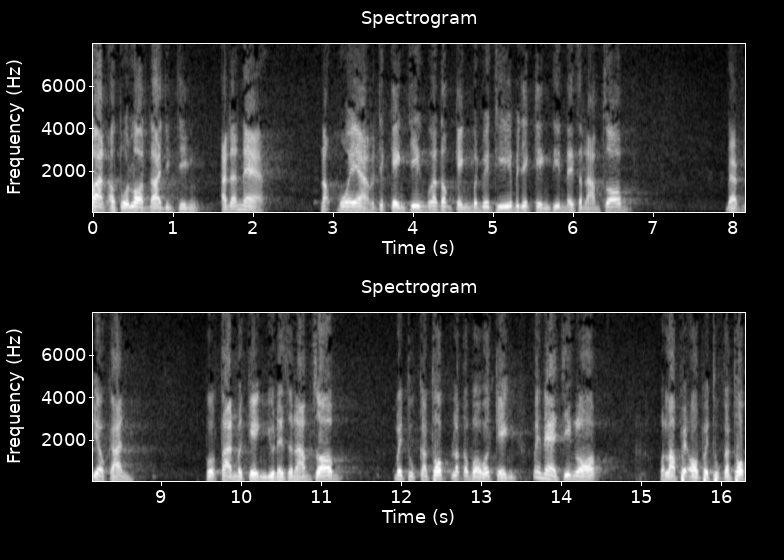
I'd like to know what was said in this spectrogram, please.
มารถเอาตัวรอดได้จริง ๆ อันนั้นแน่นักมวยอะมันจะเก่งจริงมันก็ต้องเก่งบนเวทีไม่ใช่เก่งที่ในสนามซ้อม แบบเดียวกัน พวกตานมาเก่งอยู่ในสนามซ้อม ไม่ถูกกระทบแล้วก็บอกว่าเก่ง ไม่แน่จริงหรอกเวลาไปออกไปถูกกระทบ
